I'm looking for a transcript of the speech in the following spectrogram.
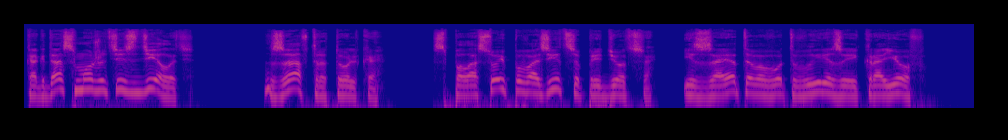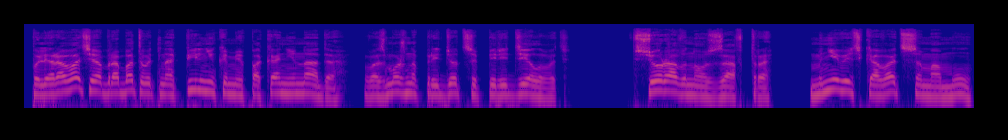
Когда сможете сделать? Завтра только. С полосой повозиться придется, из-за этого вот выреза и краев. Полировать и обрабатывать напильниками пока не надо, возможно, придется переделывать. Все равно завтра. Мне ведь ковать самому.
